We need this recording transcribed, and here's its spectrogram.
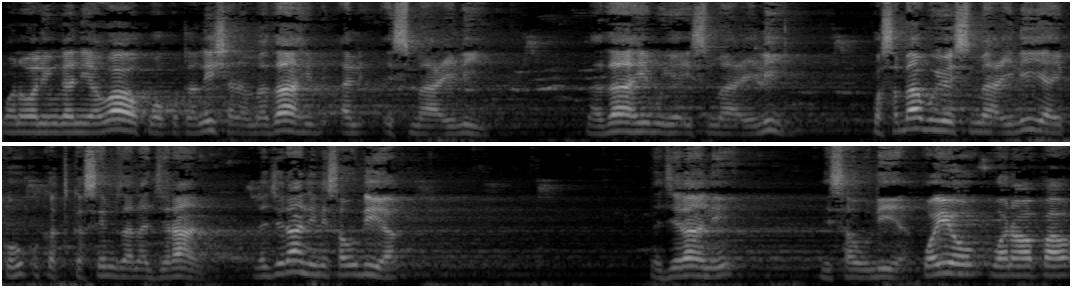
wanawalingania wao kuwakutanisha na madhahib al-Ismaili madhahibu ya Ismaili kwa sababu ya Ismailia iko huko katika sehemu za Najran Najirani ni Saudia. Na jirani ni Saudia. Kwa hiyo wanawapa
